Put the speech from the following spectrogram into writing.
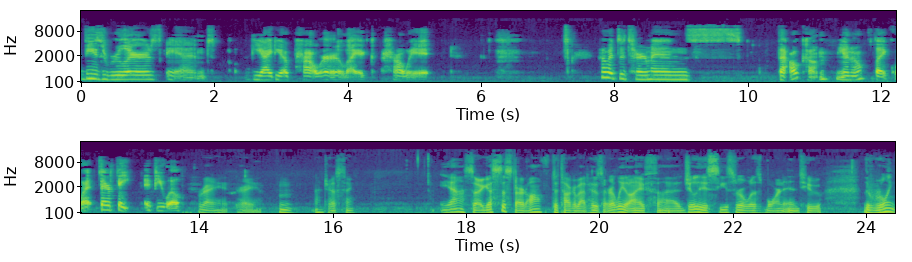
these rulers and the idea of power, like how it how it determines the outcome, you know, like what their fate, if you will. Right, right. Hmm. Interesting. Yeah, so I guess to start off, to talk about his early life, uh, Julius Caesar was born into the ruling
